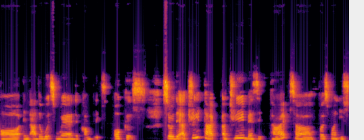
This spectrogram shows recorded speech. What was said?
or in other words where the conflicts occurs. So there are three type, uh, three basic types. Uh, first one is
